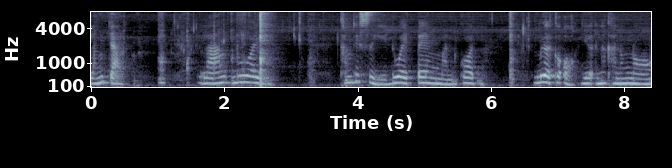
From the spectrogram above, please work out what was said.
หลังจากล้างด้วยครั้งที่สี่ด้วยแป้งมันก็เลือดก็ออกเยอะนะคะน้อง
